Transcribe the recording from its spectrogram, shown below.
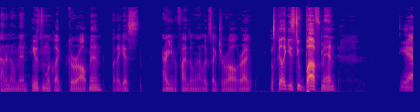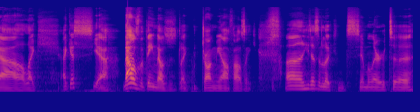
I don't know, man. He doesn't look like Geralt, man. But I guess how are you gonna find someone that looks like Geralt, right? I feel like he's too buff, man. Yeah, like I guess yeah. That was the thing that was just like drawing me off. I was like, uh, he doesn't look similar to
